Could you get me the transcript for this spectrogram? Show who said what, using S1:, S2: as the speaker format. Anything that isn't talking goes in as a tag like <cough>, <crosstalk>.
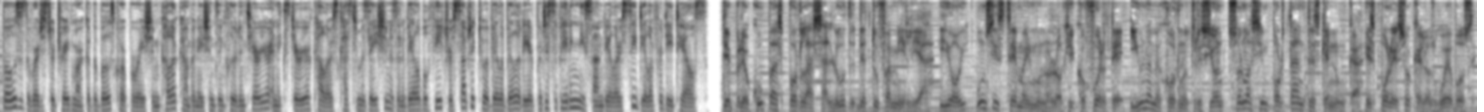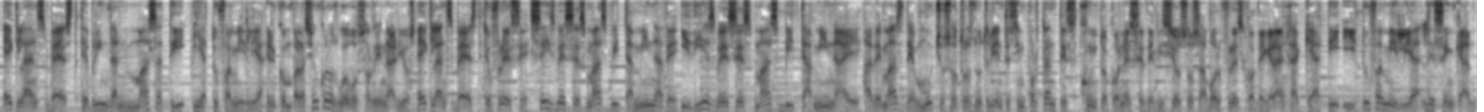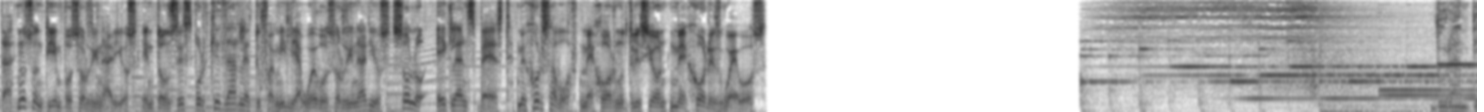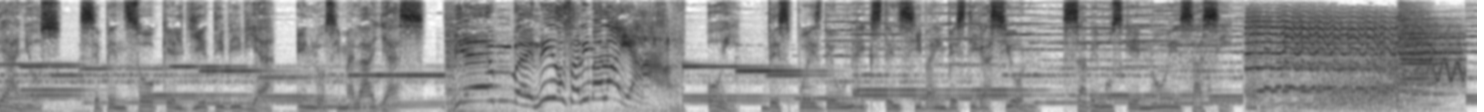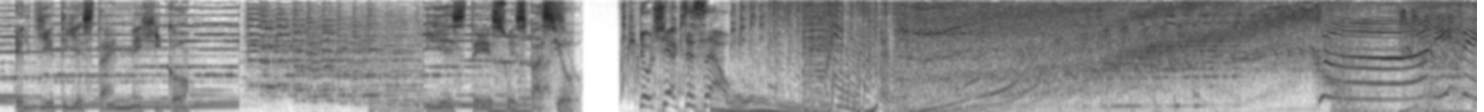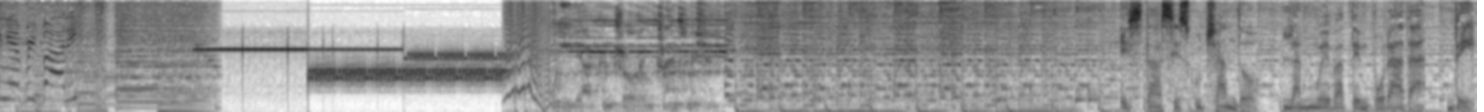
S1: Bose is a registered trademark of the Bose Corporation. Color combinations include interior and exterior colors. Customization is an available feature subject to availability at participating Nissan dealers. See dealer for details.
S2: Te preocupas por la salud de tu familia y hoy un sistema inmunológico fuerte y una mejor nutrición son más importantes que nunca. Es por eso que los huevos Egglands Best te brindan más a ti y a tu familia. En comparación con los huevos ordinarios, Egglands Best te ofrece 6 veces más vitamina D y 10 veces más vitamina E, además de muchos otros nutrientes importantes, junto con ese delicioso sabor fresco de granja que a ti y tu familia les encanta. Son tiempos ordinarios, entonces, ¿por qué darle a tu familia huevos ordinarios? Solo Egglands Best. Mejor sabor, mejor nutrición, mejores huevos.
S3: Durante años, se pensó que el Yeti vivía en los Himalayas.
S4: ¡Bienvenidos al Himalaya!
S3: Hoy, después de una extensiva investigación, sabemos que no es así. El Yeti está en México. Y este es su espacio.
S4: Yo, check this out.
S5: Good evening, everybody.
S6: We are controlling transmission.
S3: Estás escuchando la nueva temporada de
